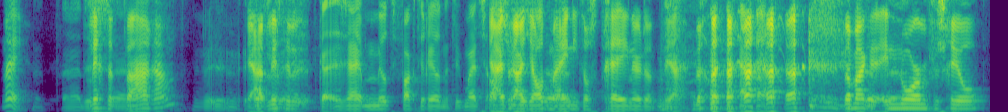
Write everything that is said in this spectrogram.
Nee, Dat, eh, dus, ligt het daar aan? Ja, het ligt in... zijn multifactoreel natuurlijk, maar het is Ja, uiteraard, je had mij niet als trainer. Dat, ja. dat maakt een enorm verschil.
